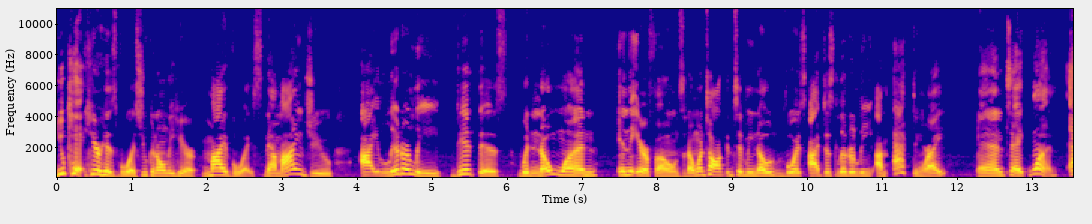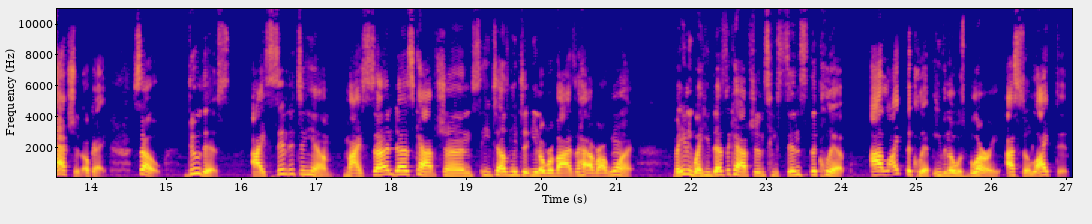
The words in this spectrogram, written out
you can't hear his voice. You can only hear my voice. Now, mind you, I literally did this with no one in the earphones, no one talking to me, no voice. I just literally, I'm acting, right? And take one, action. Okay. So do this. I send it to him. My son does captions. He tells me to, you know, revise it however I want. But anyway, he does the captions. He sends the clip. I like the clip, even though it was blurry. I still liked it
